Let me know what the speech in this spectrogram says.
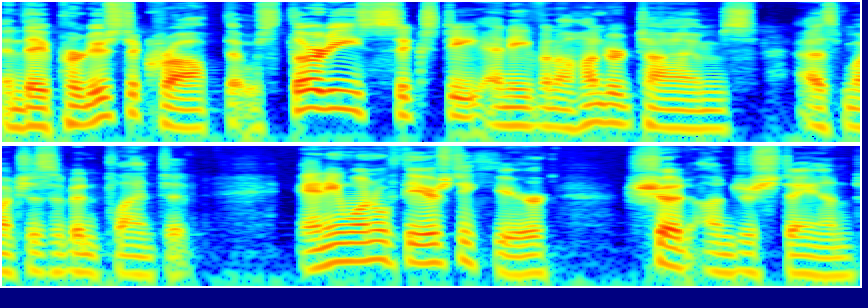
and they produced a crop that was 30, 60, and even 100 times as much as had been planted. Anyone with ears to hear should understand,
